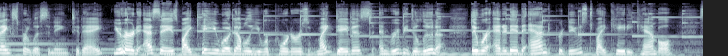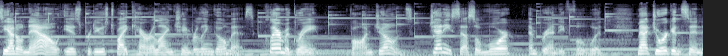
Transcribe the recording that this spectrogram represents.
Thanks for listening today. You heard essays by KUOW reporters Mike Davis and Ruby DeLuna. They were edited and produced by Katie Campbell. Seattle Now is produced by Caroline Chamberlain Gomez, Claire McGrain, Vaughn Jones, Jenny Cecil Moore, and Brandy Fullwood. Matt Jorgensen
